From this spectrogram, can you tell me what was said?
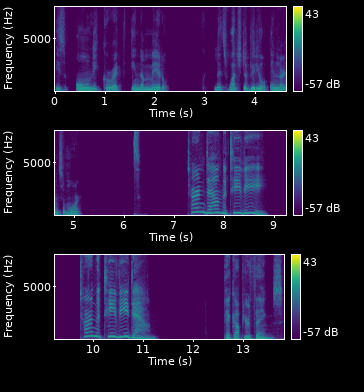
is only correct in the middle. Let's watch the video and learn some more. Turn down the TV. Turn the TV down. Pick up your things.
